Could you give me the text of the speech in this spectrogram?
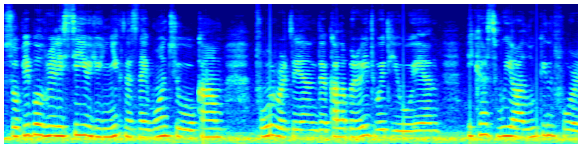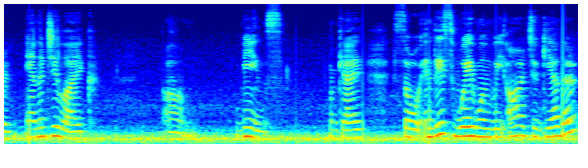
so people really see your uniqueness. They want to come forward and collaborate with you. And because we are looking for energy like um, beings okay? So in this way when we are together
